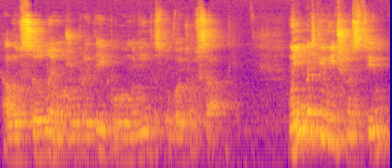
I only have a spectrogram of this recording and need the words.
але все одно я можу прийти і погомоніти з тобою про все. Мої батьки вічності,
